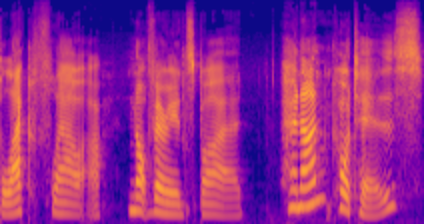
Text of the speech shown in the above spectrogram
black flower. Not very inspired. Hernan Cortez,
